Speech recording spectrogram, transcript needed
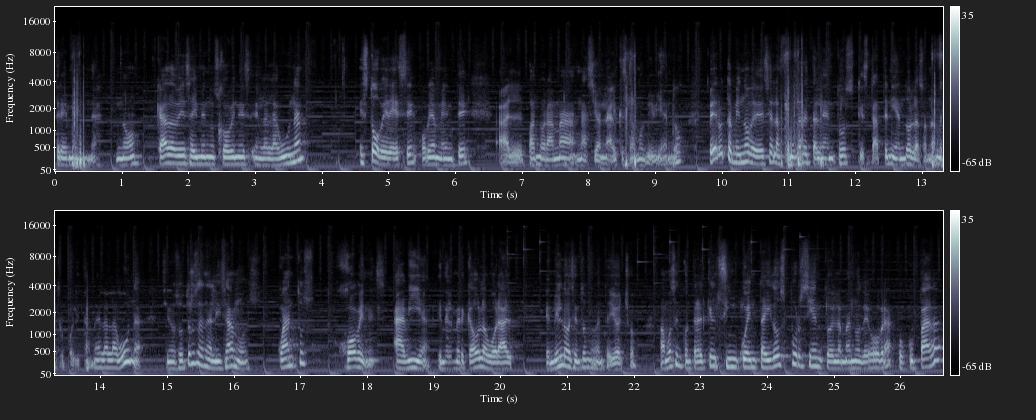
tremenda, ¿no? Cada vez hay menos jóvenes en la laguna. Esto obedece, obviamente, al panorama nacional que estamos viviendo pero también obedece a la fuga de talentos que está teniendo la zona metropolitana de La Laguna. Si nosotros analizamos cuántos jóvenes había en el mercado laboral en 1998, vamos a encontrar que el 52% de la mano de obra ocupada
